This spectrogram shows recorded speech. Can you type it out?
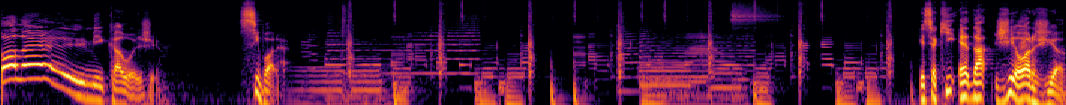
polêmica hoje. Simbora! Esse aqui é da Geórgia.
